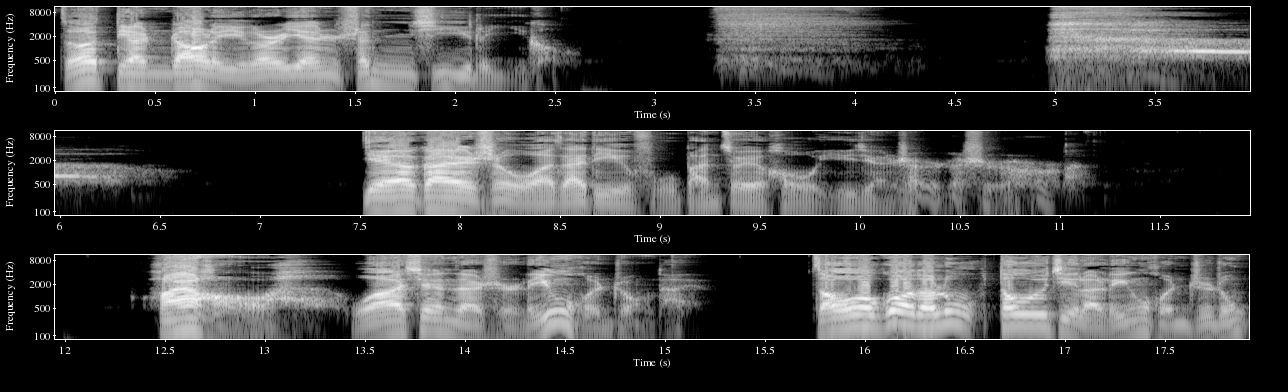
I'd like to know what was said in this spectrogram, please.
则点着了一根烟，深吸了一口。也该是我在地府办最后一件事的时候了。还好啊，我现在是灵魂状态，走过的路都记了灵魂之中。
